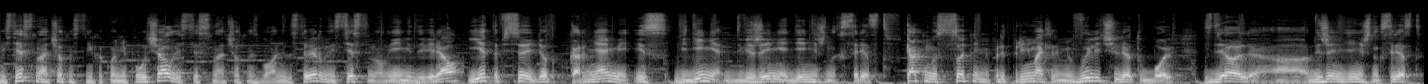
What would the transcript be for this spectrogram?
Естественно, отчетности никакой не получал, естественно, отчетность была недостоверной, естественно, он ей не доверял. И это все идет корнями из ведения ведения движения денежных средств. Как мы с сотнями предпринимателями вылечили эту боль, сделали а, движение денежных средств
